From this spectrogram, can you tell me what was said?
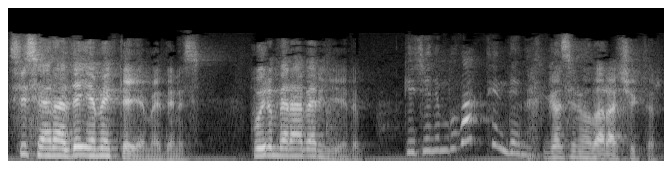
Siz herhalde yemek de yemediniz. Buyurun beraber yiyelim. Gecenin bu vaktinde mi? Gazinolar açıktır.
